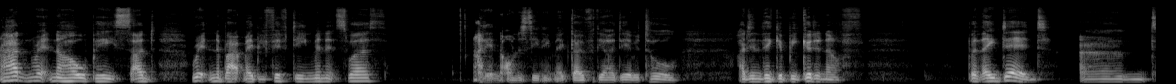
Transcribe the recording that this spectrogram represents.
I hadn't written a whole piece, I'd written about maybe 15 minutes worth. I didn't honestly think they'd go for the idea at all. I didn't think it'd be good enough. But they did. And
